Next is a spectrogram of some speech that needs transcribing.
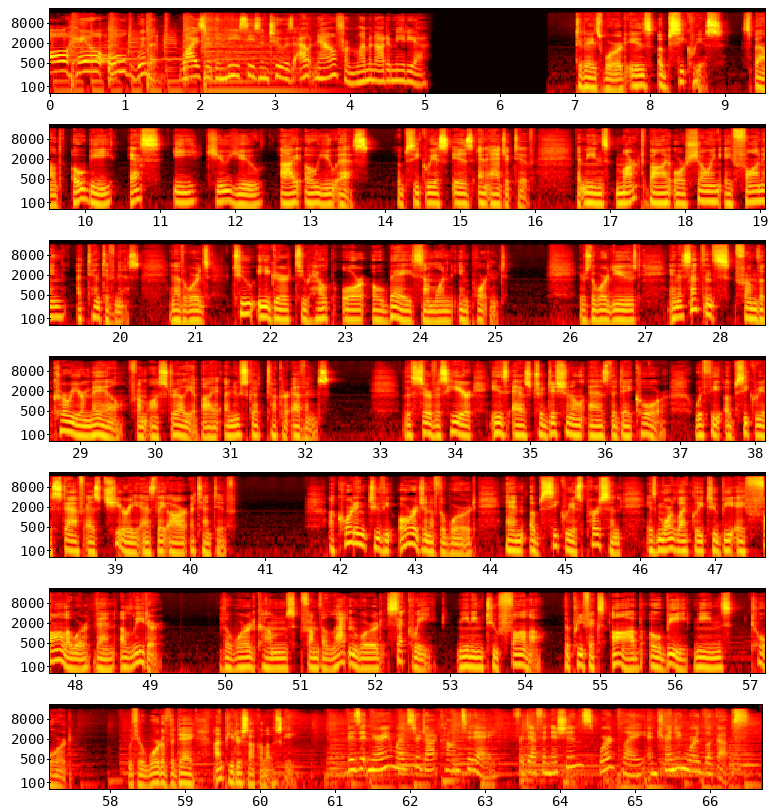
All hail old women. Wiser Than Me season two is out now from Lemonada Media. Today's word is obsequious, spelled O B S E Q U I O U S. Obsequious is an adjective that means marked by or showing a fawning attentiveness. In other words, too eager to help or obey someone important. Here's the word used in a sentence from the Courier Mail from Australia by Anooska Tucker Evans. The service here is as traditional as the decor, with the obsequious staff as cheery as they are attentive. According to the origin of the word, an obsequious person is more likely to be a follower than a leader. The word comes from the Latin word sequi, meaning to follow. The prefix ob, ob, means toward. With your word of the day, I'm Peter Sokolowski. Visit Merriam-Webster.com today for definitions, wordplay, and trending word lookups.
